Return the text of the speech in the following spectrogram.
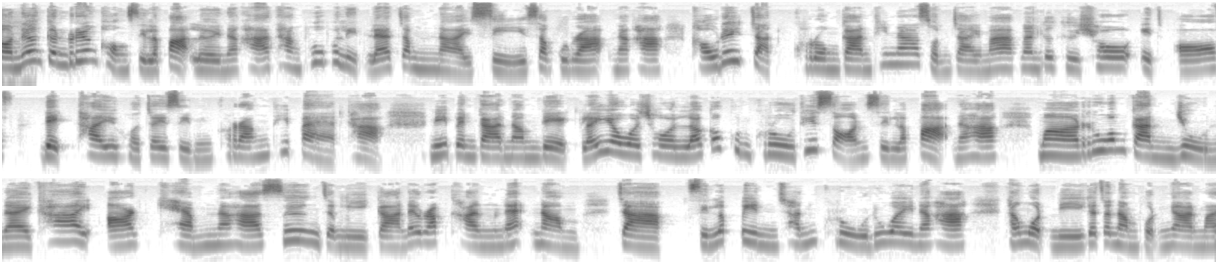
ต่อเนื่องกันเรื่องของศิลปะเลยนะคะ ทางผู้ผลิตและจำหน่ายสีซากุระนะคะ เขาได้จัดโครงการที่น่าสนใจมากนั่นก็คือ Show It Off เด็กไทยหัวใจศิลป์ครั้งที่ 8 ค่ะ นี่เป็นการนำเด็กและเยาวชน แล้วก็คุณครูที่สอนศิลปะนะคะ มาร่วมกันอยู่ในค่าย Art Camp นะคะ ซึ่งจะมีการได้รับคำแนะนำจากศิลปินชั้นครูด้วยนะคะ ทั้งหมดนี้ก็จะนำผลงานมา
